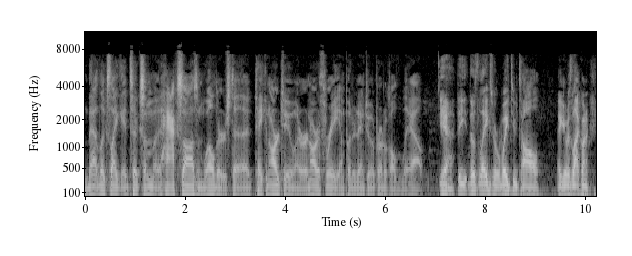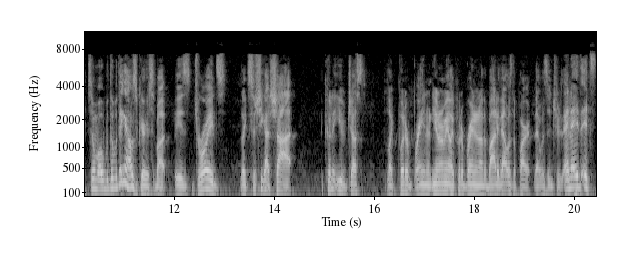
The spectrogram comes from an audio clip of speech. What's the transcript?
that looks like it took some hacksaws and welders to take an R2 or an R3 and put it into a protocol layout. Yeah, the those legs were way too tall. Like it was going on. So uh, the thing I was curious about is droids. Like, so she got shot. Couldn't you just like put her brain in? You know what I mean? Like put her brain in another body. That was the part that was interesting. And it, it's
